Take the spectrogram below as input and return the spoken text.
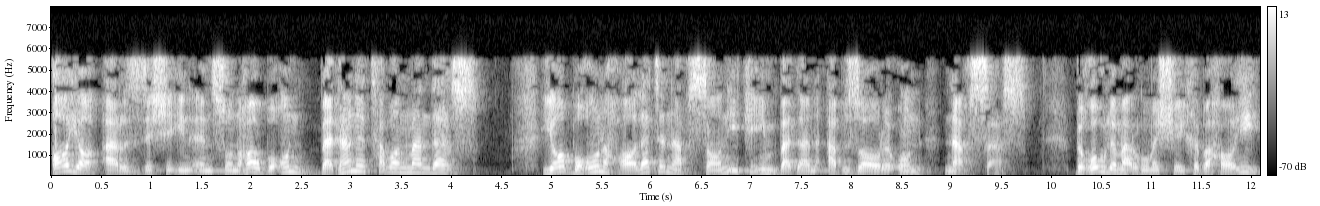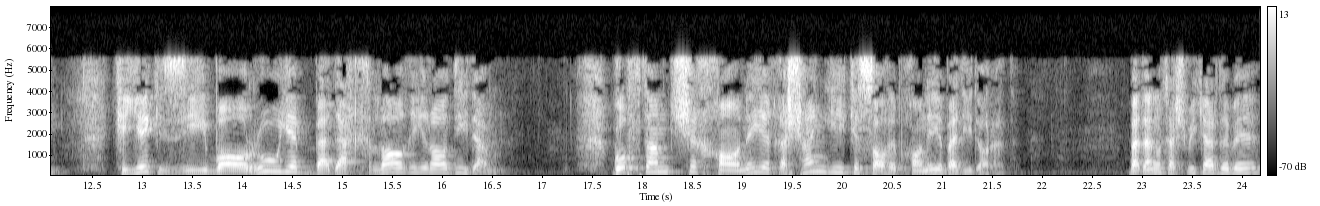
آیا ارزش این انسانها با اون بدن توانمند است؟ یا با اون حالت نفسانی که این بدن ابزار اون نفس است؟ به قول مرحوم شیخ بهایی که یک زیباروی بداخلاقی را دیدم. گفتم چه خانه قشنگی که صاحب خانه بدی دارد. بدن رو تشبیه کرده به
